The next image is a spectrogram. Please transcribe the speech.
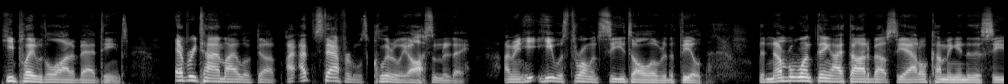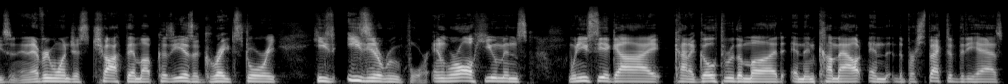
he played with a lot of bad teams. Every time I looked up, I, I, Stafford was clearly awesome today. I mean, he he was throwing seeds all over the field the number one thing I thought about Seattle coming into this season, and everyone just chalked them up because he is a great story. He's easy to root for, and we're all humans. when you see a guy kind of go through the mud and then come out and the perspective that he has,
